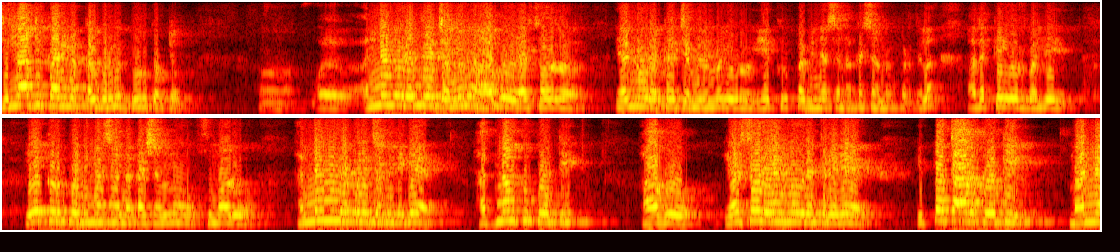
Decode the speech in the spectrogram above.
ಜಿಲ್ಲಾಧಿಕಾರಿಗೆ ಕಲಬುರಗಿ ದೂರು ಕೊಟ್ಟೆವು. ಹನ್ನೆರಡು ನೂರು ಎಕರೆ ಜಮೀನು ಹಾಗೂ ಎರಡ್ ಸಾವಿರ ಎರಡ್ನೂರು ಎಕರೆ ಜಮೀನನ್ನು ಇವರು ಏಕರೂಪ ವಿನ್ಯಾಸ ನಕಾಶೆಯನ್ನು ಪಡೆದಿಲ್ಲ. ಅದಕ್ಕೆ ಇವ್ರ ಬಳಿ ಏಕರೂಪ ವಿನ್ಯಾಸ ನಕಾಶೆಯನ್ನು ಸುಮಾರು ಹನ್ನೆರಡು ಎಕರೆ ಜಮೀನಿಗೆ ಹದಿನಾಲ್ಕು ಕೋಟಿ ಹಾಗೂ ಎರಡ್ ಸಾವಿರದ ಏಳ್ನೂರು ಎಕರೆಗೆ ಇಪ್ಪತ್ತಾರು ಕೋಟಿ ಮಾನ್ಯ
